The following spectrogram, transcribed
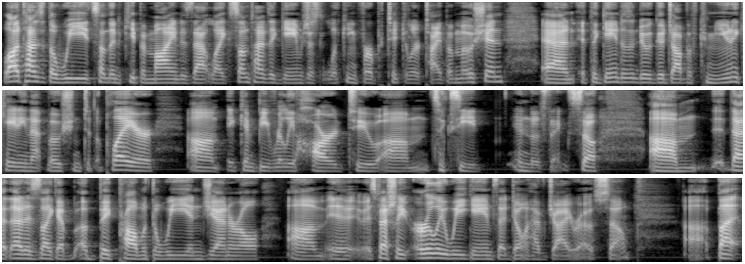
A lot of times with the Wii, it's something to keep in mind is that like sometimes a game's just looking for a particular type of motion, and if the game doesn't do a good job of communicating that motion to the player, um, it can be really hard to um, succeed in those things. So um, that that is like a, a big problem with the Wii in general um, especially early Wii games that don't have gyro. So, uh, but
